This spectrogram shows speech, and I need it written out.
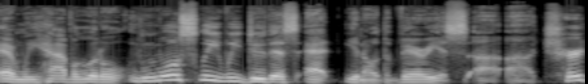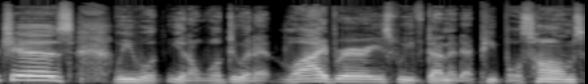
and we have a little. Mostly, we do this at you know the various uh, uh, churches. We will you know we'll do it at libraries. We've done it at people's homes.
